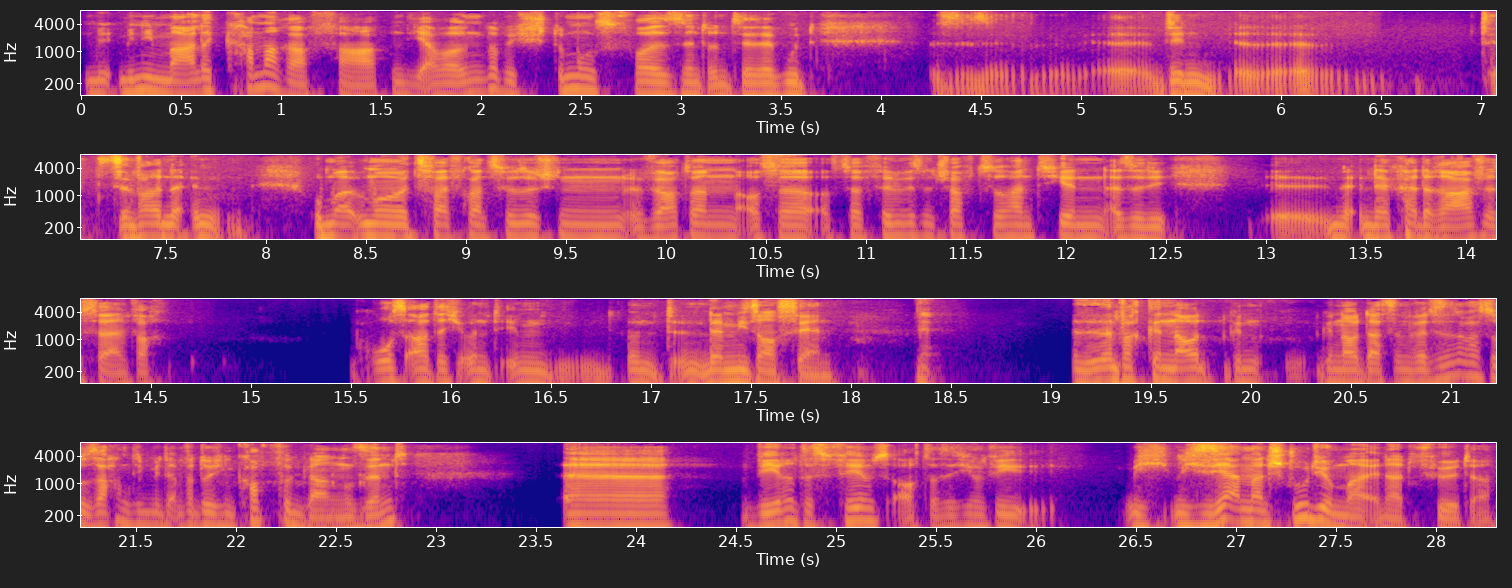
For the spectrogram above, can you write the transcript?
minimale Kamerafahrten, die aber unglaublich stimmungsvoll sind und sehr, sehr gut äh, den äh, in, um, mal, um mal mit zwei französischen Wörtern aus der, aus der Filmwissenschaft zu hantieren, also die, äh, in der Kadrage ist er einfach großartig und, im, und in der Mise en scène. Ja. Das ist einfach genau, genau das. Und das sind einfach so Sachen, die mir einfach durch den Kopf gegangen sind. Äh, während des Films auch, dass ich irgendwie mich, mich sehr an mein Studium erinnert fühlte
